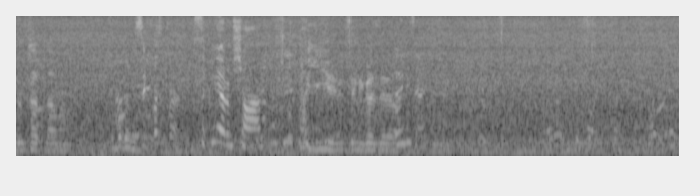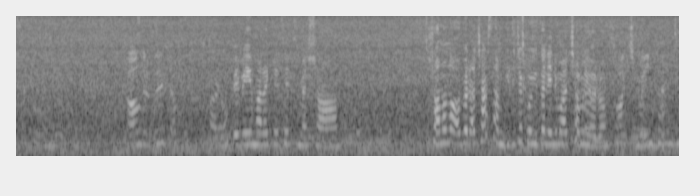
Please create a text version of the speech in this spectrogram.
Çok tatlı ama. Bu da sıkmasın. Sıkmıyorum şu an. Ay yerim seni gözlerine. bak. Bebeğim hareket etme şu an. Şu an onu böyle açarsam gidecek o yüzden elimi açamıyorum. Açmayın bence.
